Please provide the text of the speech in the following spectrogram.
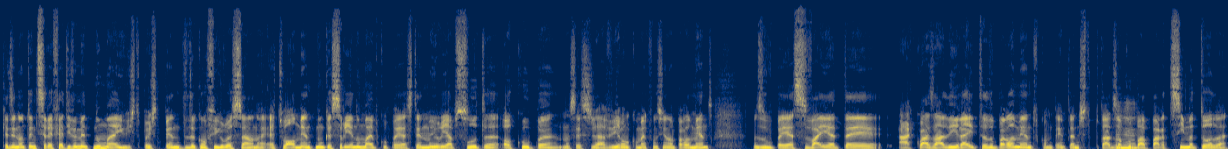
Quer dizer, não tem de ser efetivamente no meio, isto depois depende da configuração. Não é? Atualmente nunca seria no meio, porque o PS tem maioria absoluta, ocupa, não sei se já viram como é que funciona o Parlamento, mas o PS vai até à, quase à direita do Parlamento, como tem tantos deputados, uhum. ocupa a parte de cima toda.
